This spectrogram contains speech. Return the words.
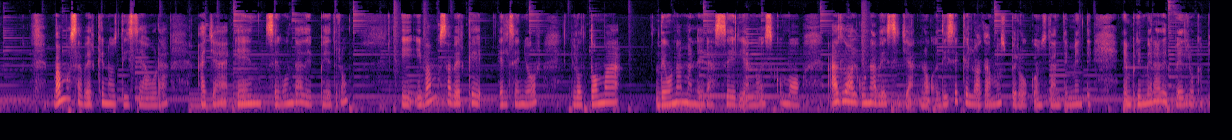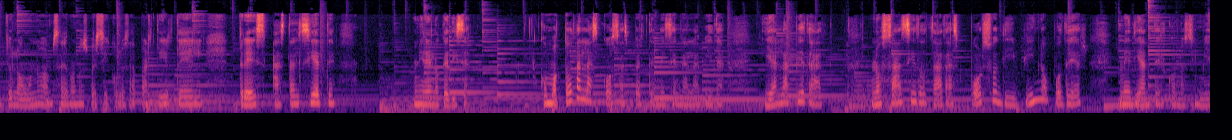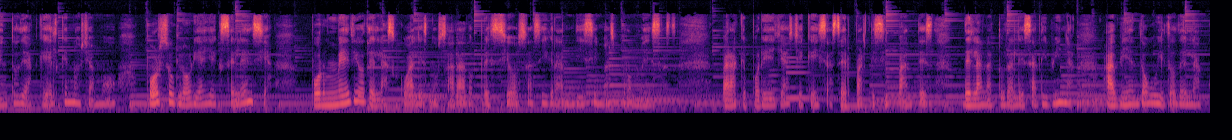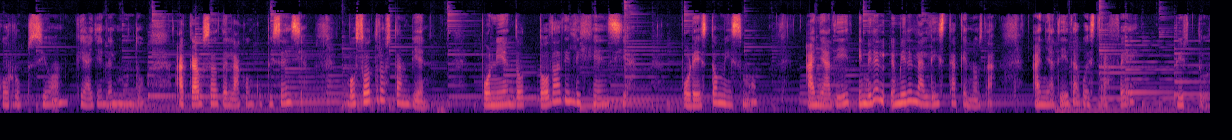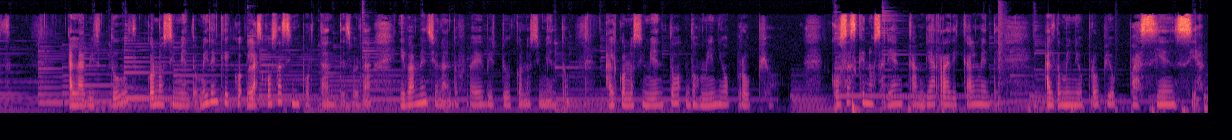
Vamos a ver qué nos dice ahora allá en segunda de Pedro y, y vamos a ver que el Señor lo toma de una manera seria, no es como hazlo alguna vez y ya, no, dice que lo hagamos pero constantemente. En primera de Pedro capítulo 1 vamos a ver unos versículos a partir del 3 hasta el 7. Miren lo que dice. Como todas las cosas pertenecen a la vida y a la piedad, nos han sido dadas por su divino poder mediante el conocimiento de aquel que nos llamó por su gloria y excelencia, por medio de las cuales nos ha dado preciosas y grandísimas promesas, para que por ellas lleguéis a ser participantes de la naturaleza divina, habiendo huido de la corrupción que hay en el mundo a causa de la concupiscencia. Vosotros también, poniendo toda diligencia por esto mismo, añadid, y miren, miren la lista que nos da, añadid a vuestra fe virtud a la virtud, conocimiento. Miren que las cosas importantes, ¿verdad? Y va mencionando fe, virtud, conocimiento. Al conocimiento, dominio propio. Cosas que nos harían cambiar radicalmente. Al dominio propio, paciencia.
